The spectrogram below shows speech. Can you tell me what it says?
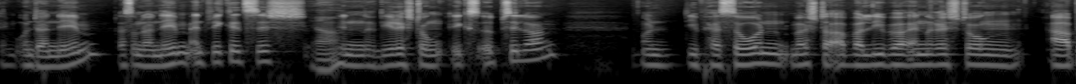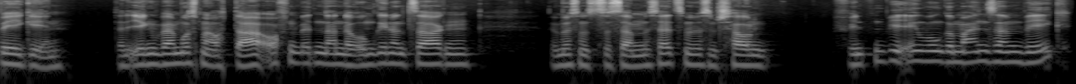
im Unternehmen. Das Unternehmen entwickelt sich ja. in die Richtung XY und die Person möchte aber lieber in Richtung AB gehen. Dann irgendwann muss man auch da offen miteinander umgehen und sagen, wir müssen uns zusammensetzen, wir müssen schauen, finden wir irgendwo einen gemeinsamen Weg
